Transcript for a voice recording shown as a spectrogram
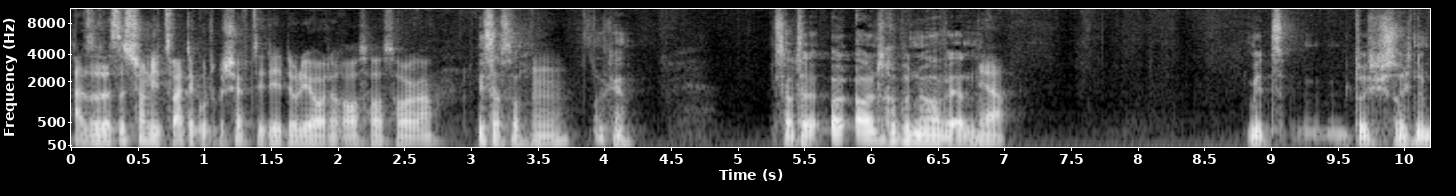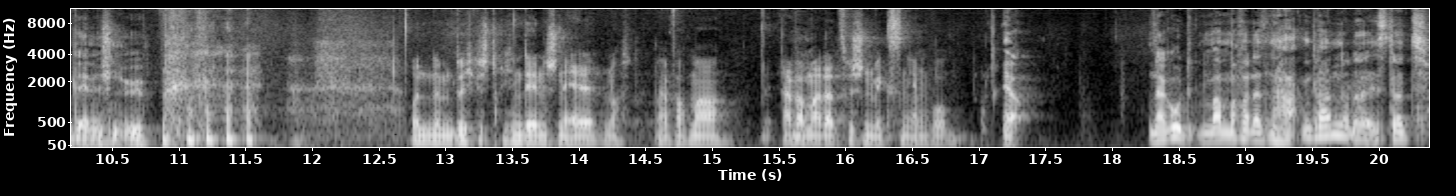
Also das ist schon die zweite gute Geschäftsidee, die du dir heute raushaust, Holger. ist das so? Mhm. Okay. Ich sollte Entrepreneur werden. Ja. Mit durchgestrichenem dänischen Ö. Und einem durchgestrichenen dänischen L noch einfach mal, einfach mal dazwischen mixen irgendwo. Ja. Na gut, ma- machen wir da einen Haken dran oder ist das,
